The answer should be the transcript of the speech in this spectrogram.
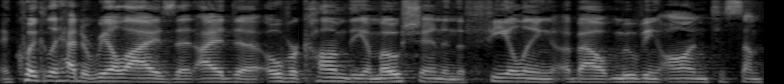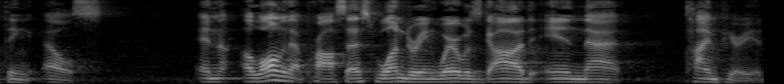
And quickly had to realize that I had to overcome the emotion and the feeling about moving on to something else. And along that process, wondering where was God in that time period.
